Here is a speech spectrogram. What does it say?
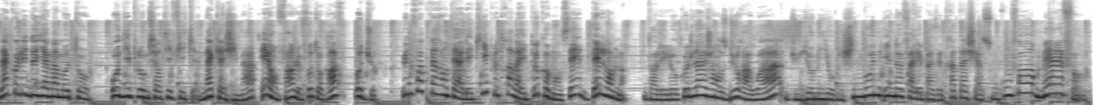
l'acolyte de Yamamoto, au diplôme scientifique Nakajima et enfin le photographe Ojo. Une fois présenté à l'équipe, le travail peut commencer dès le lendemain. Dans les locaux de l'agence d'Urawa, du Yomiuri Shinbun, il ne fallait pas être attaché à son confort, mais à l'effort.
